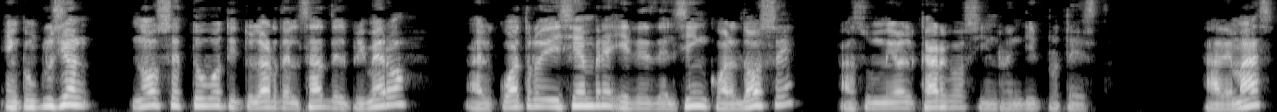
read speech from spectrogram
En conclusión, no se tuvo titular del SAT del primero al 4 de diciembre y desde el 5 al 12 asumió el cargo sin rendir protesta. Además,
